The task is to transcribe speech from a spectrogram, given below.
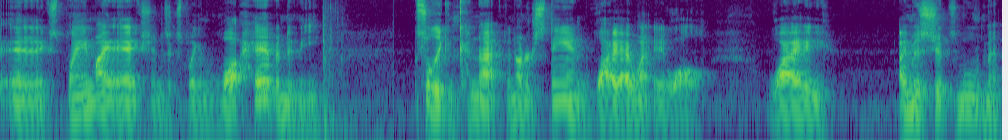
and explain my actions, explain what happened to me, so they can connect and understand why I went AWOL, why I missed ship's movement,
